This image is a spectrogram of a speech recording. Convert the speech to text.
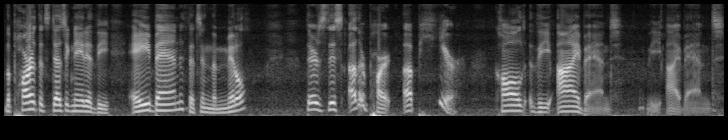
the part that's designated the A band that's in the middle. There's this other part up here called the I band. The I band.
